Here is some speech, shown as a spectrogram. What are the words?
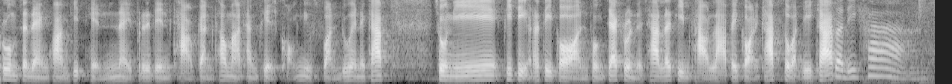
ร่วมแสดงความคิดเห็นในประเด็นข่าวกันเข้ามาทางเพจของ News วันด้วยนะครับ ช่วงนี้พิจิรตติกร ผมแจ็ครณชาติและทีมข่าวลาไปก่อนครับ สวัสดีครับ สวัสดีค่ะ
